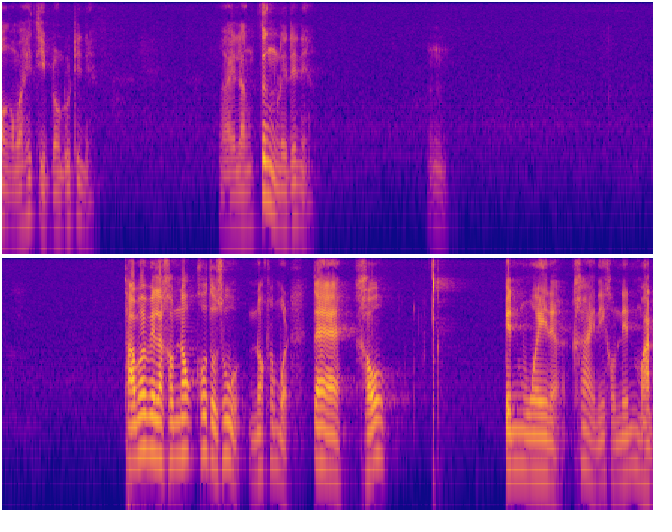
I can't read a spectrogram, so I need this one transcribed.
วงๆเอามาให้ถีบลงดูที่เนี่ย หงายหลังตึ้งเลยได้เนี่ยถามว่าเวลาเขาน็อกเขาต่อสู้น็อกทั้งหมด แต่เขาเป็นมวยเนี่ยค่ายนี้เขาเน้นหมัด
